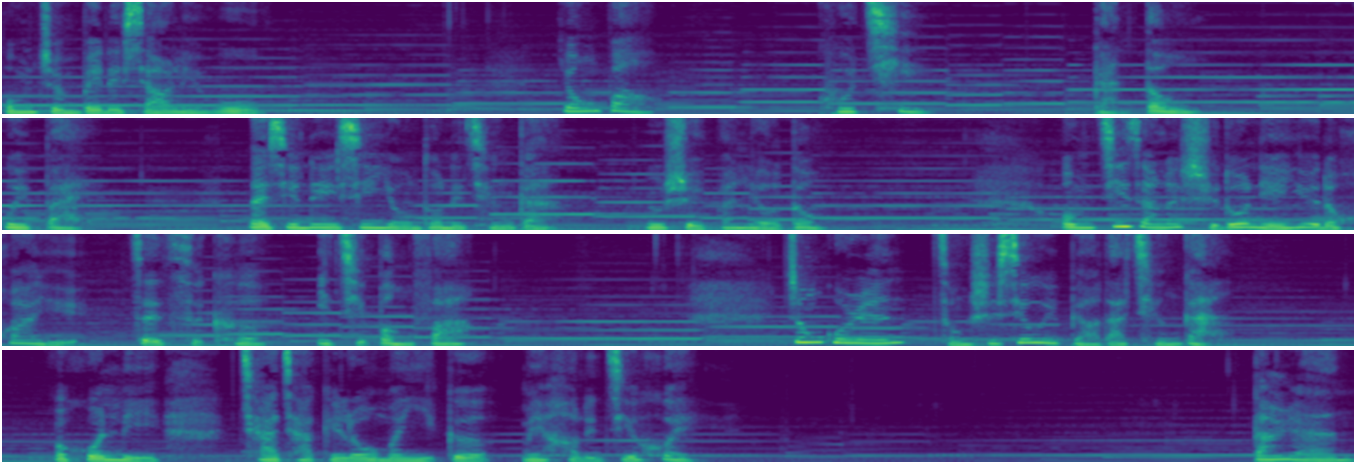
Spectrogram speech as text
我们准备的小礼物：拥抱、哭泣、感动、跪拜，那些内心涌动的情感如水般流动。我们积攒了许多年月的话语，在此刻一起迸发。中国人总是羞于表达情感，而婚礼恰恰给了我们一个美好的机会。当然，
